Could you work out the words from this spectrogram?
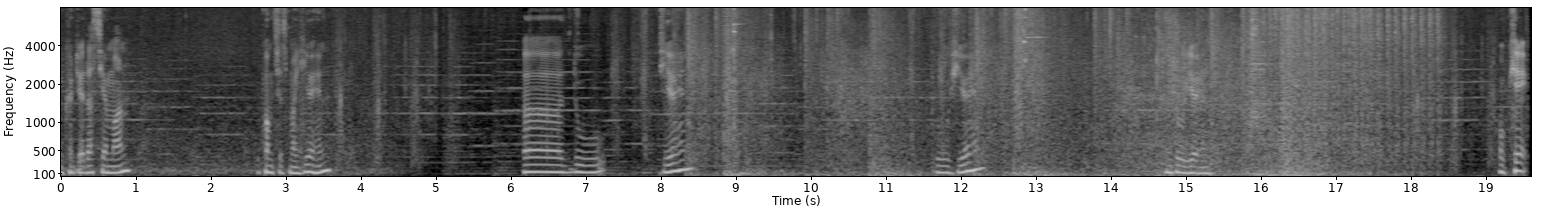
Dann könnt ihr das hier machen. Du kommst jetzt mal hier hin. Äh, du hier hin. Du hier hin. Und du hier hin. Okay.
